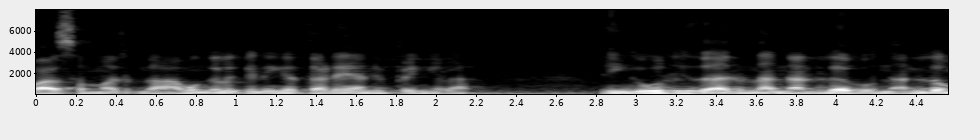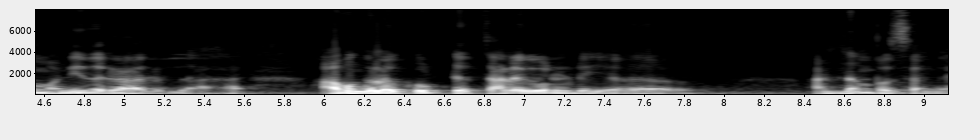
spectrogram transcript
பாசமாக இருந்தால் அவங்களுக்கு நீங்கள் தடையை அனுப்பீங்களா நீங்கள் ஒரு இதாக இருந்தால் நல்ல நல்ல மனிதராக இருந்தால் அவங்கள கூப்பிட்டு தலைவருடைய அண்ணன் பசங்க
